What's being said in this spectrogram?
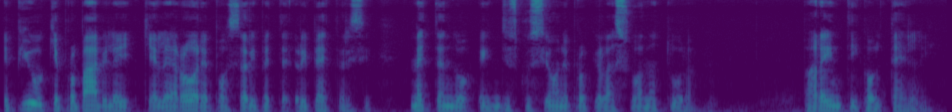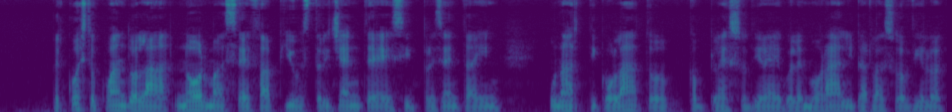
è più che probabile che l'errore possa ripete- ripetersi, mettendo in discussione proprio la sua natura. Parenti coltelli. Per questo quando la norma si fa più stringente e si presenta in un articolato complesso di regole morali per la sua viola-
